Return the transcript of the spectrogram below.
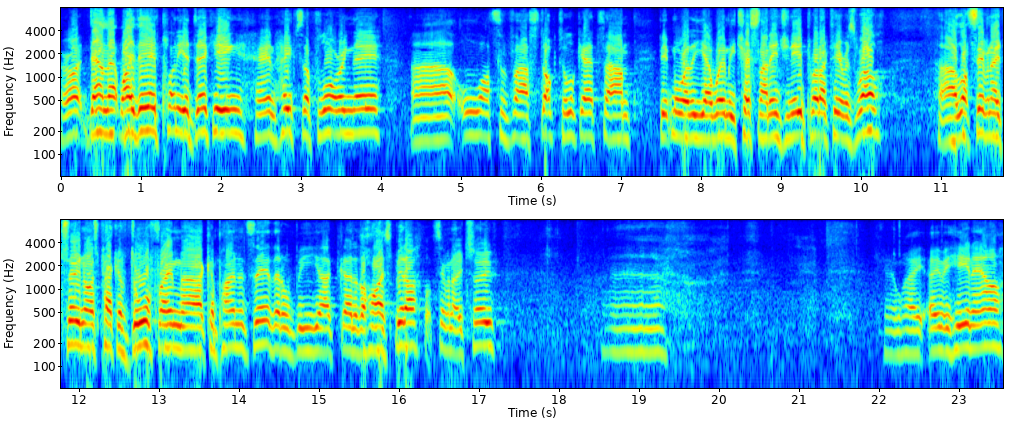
All right, down that way there, plenty of decking and heaps of flooring there. Uh, lots of uh, stock to look at. A um, bit more of the uh, wormy chestnut engineered product here as well. Uh, lot 702, nice pack of door frame components there. That'll be go to the highest bidder. Lot 702. Way over here now.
